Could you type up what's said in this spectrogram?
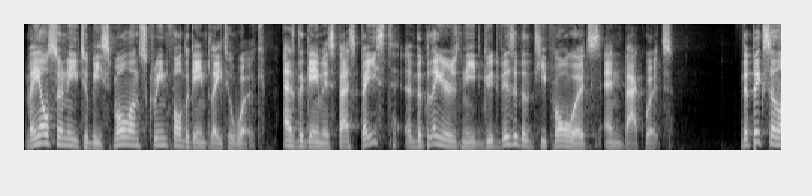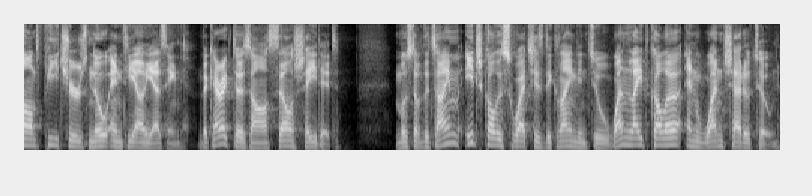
They also need to be small on screen for the gameplay to work. As the game is fast paced, the players need good visibility forwards and backwards. The pixel art features no anti-aliasing. The characters are cel shaded. Most of the time, each color swatch is declined into one light color and one shadow tone.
